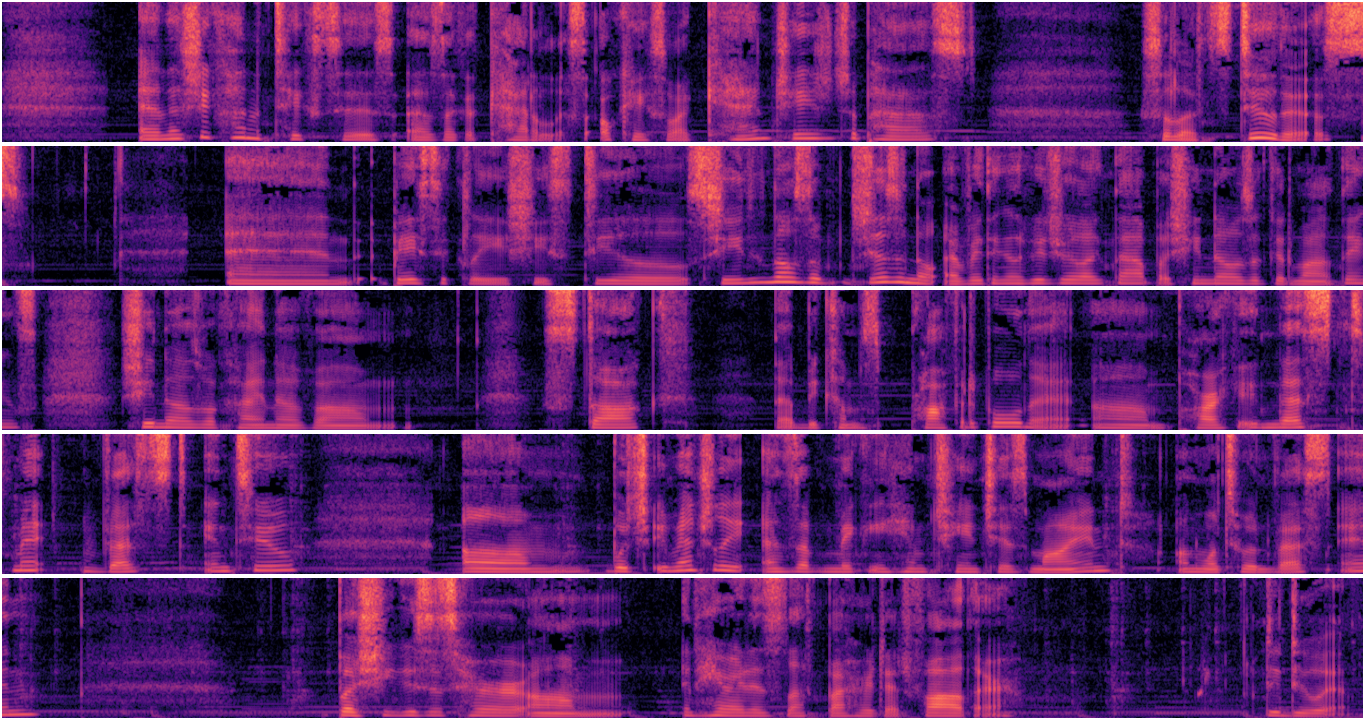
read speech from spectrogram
And then she kind of takes this as like a catalyst. Okay, so I can't change the past, so let's do this. And basically, she steals. She knows she doesn't know everything in the future like that, but she knows a good amount of things. She knows what kind of um, stock that becomes profitable that um, Park investment invest into um, which eventually ends up making him change his mind on what to invest in. But she uses her um, inheritance left by her dead father to do it.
